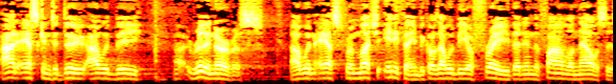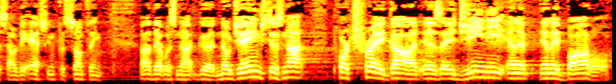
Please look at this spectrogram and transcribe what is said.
I'd ask him to do, I would be uh, really nervous. I wouldn't ask for much anything because I would be afraid that in the final analysis I would be asking for something uh, that was not good. No, James does not portray God as a genie in a, in a bottle,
